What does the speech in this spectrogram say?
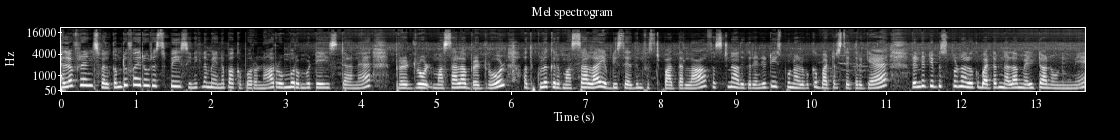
ஹலோ ஃப்ரெண்ட்ஸ் வெல்கம் டு ஃபைரோ ரெசிபிஸ் இன்றைக்கி நம்ம என்ன பார்க்க போகிறோம்னா ரொம்ப ரொம்ப டேஸ்ட்டான bread roll masala bread roll அதுக்குள்ளே இருக்கிற மசாலா எப்படி செய்யுதுன்னு ஃபஸ்ட்டு பார்த்துடலாம் ஃபஸ்ட்டு நான் அதுக்கு ரெண்டு டீஸ்பூன் அளவுக்கு பட்டர் சேர்த்துருக்கேன். ரெண்டு டேபிள் ஸ்பூன் அளவுக்கு பட்டர் நல்லா மெல்ட் ஆனோனையுமே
